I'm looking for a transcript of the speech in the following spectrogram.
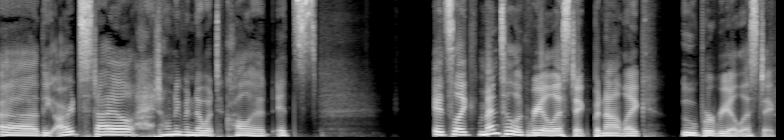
uh, the art style. I don't even know what to call it. It's it's like meant to look realistic, but not like uber realistic,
